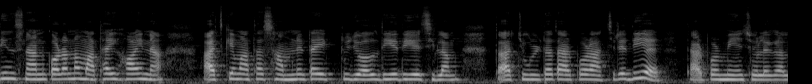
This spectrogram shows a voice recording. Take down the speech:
দিন স্নান করানো মাথায় হয় না। আজকে মাথার সামনেটা একটু জল দিয়ে দিয়েছিলাম। তার চুলটা তারপর আঁচড়ে দিয়ে তারপর মেয়ে চলে গেল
